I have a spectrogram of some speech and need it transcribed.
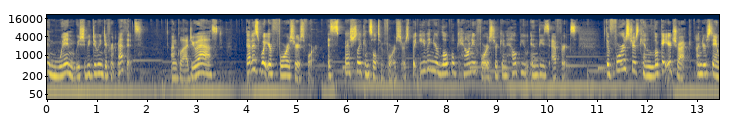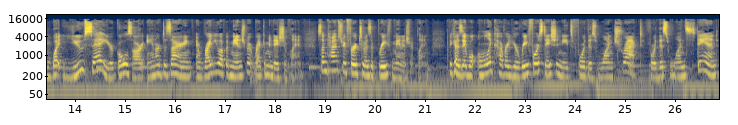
and when we should be doing different methods? I'm glad you asked. That is what your forester is for especially consultant foresters, but even your local county forester can help you in these efforts. The foresters can look at your tract, understand what you say your goals are and are desiring, and write you up a management recommendation plan, sometimes referred to as a brief management plan, because it will only cover your reforestation needs for this one tract, for this one stand,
